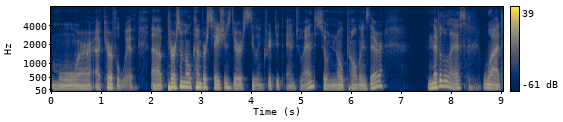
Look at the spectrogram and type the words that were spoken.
more uh, careful with. Uh, personal conversations, they're still encrypted end to end, so no problems there. Nevertheless, what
